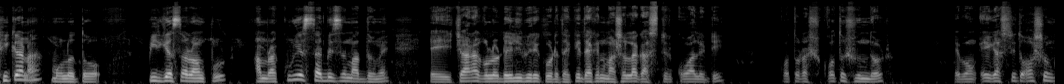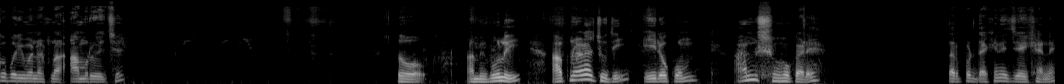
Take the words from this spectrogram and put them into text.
ঠিকানা মূলত পীরগাছা, রংপুর। আমরা কুরিয়ার সার্ভিসের মাধ্যমে এই চারাগুলো ডেলিভারি করে থাকি। দেখেন মাসাল্লাহ গাছটির কোয়ালিটি কতটা, কত সুন্দর। এবং এই গাছটিতে অসংখ্য পরিমাণে আপনার আম রয়েছে। তো আমি বলি, আপনারা যদি এইরকম আম সহকারে, তারপর দেখেন যে এখানে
